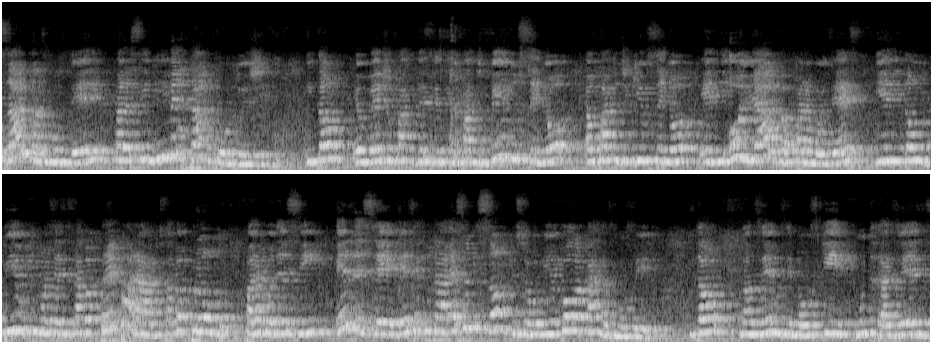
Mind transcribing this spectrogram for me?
usado nas mãos dele para se libertar do povo do Egito. Então, eu vejo o fato desse versículo 4, vendo o Senhor, é o fato de que o Senhor, ele olhava para Moisés e ele então viu que Moisés estava preparado, estava pronto para poder sim exercer, executar essa missão que o Senhor ia colocar nas mãos dele. Então, nós vemos, irmãos, que muitas das vezes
